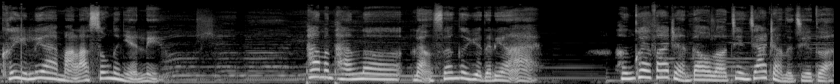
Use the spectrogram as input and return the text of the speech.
可以恋爱马拉松的年龄。他们谈了两三个月的恋爱。很快发展到了见家长的阶段。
